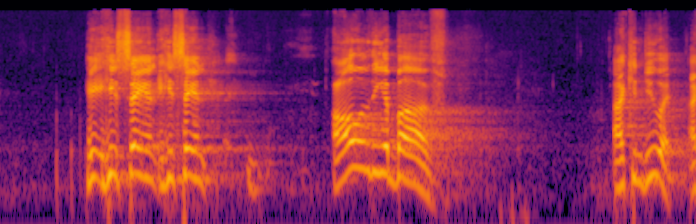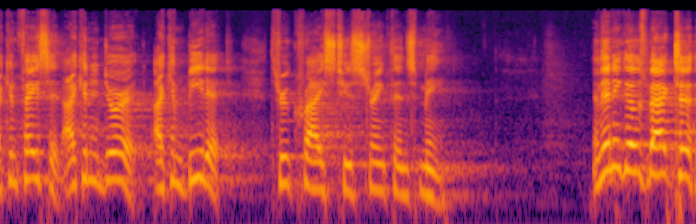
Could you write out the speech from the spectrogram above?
he, he's saying, he's saying, all of the above. I can do it. I can face it. I can endure it. I can beat it through Christ who strengthens me. And then he goes back to,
